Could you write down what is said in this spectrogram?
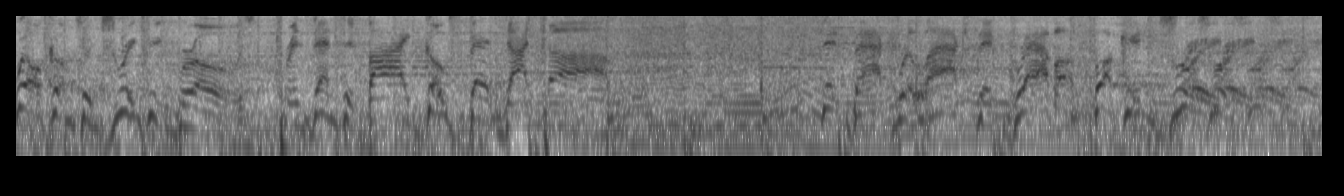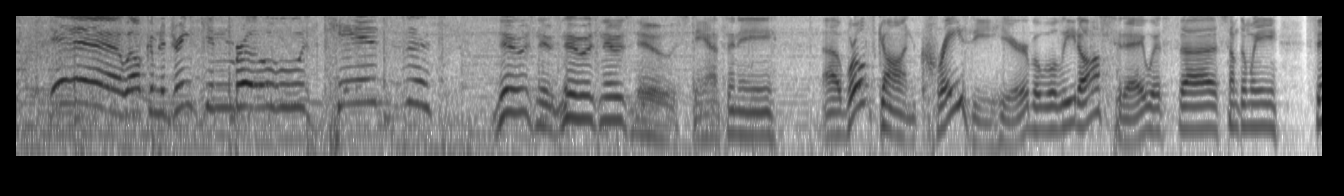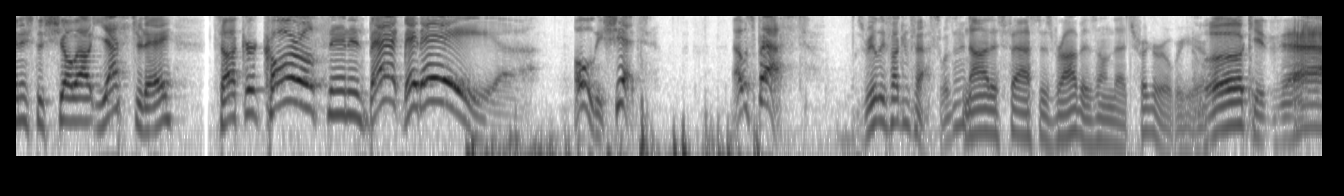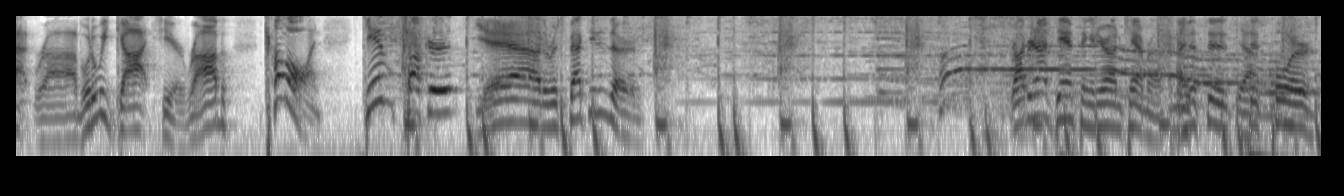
Welcome to Drinkin' Bros, presented by GhostBed.com. Sit back, relax, and grab a fucking drink. Yeah, welcome to Drinkin' Bros, kids. News, news, news, news, news. Anthony. Uh, world's gone crazy here, but we'll lead off today with uh, something we finished the show out yesterday. Tucker Carlson is back, baby. Holy shit. That was fast. It was really fucking fast, wasn't it? Not as fast as Rob is on that trigger over here. Look at that, Rob. What do we got here, Rob? Come on. Give Tucker, yeah, the respect he deserves. Rob, you're not dancing and you're on camera. I mean, this is Yeah. just poor.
